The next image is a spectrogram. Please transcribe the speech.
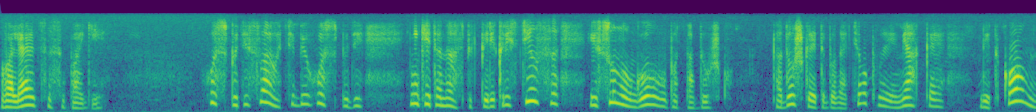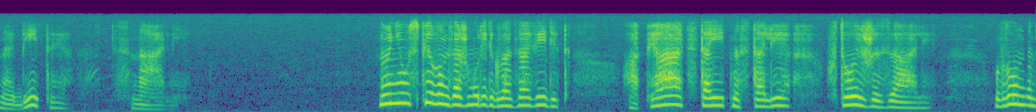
валяются сапоги. Господи, слава тебе, Господи! Никита наспех перекрестился и сунул голову под подушку. Подушка эта была теплая мягкая, битком набитая снами. Но не успел он зажмурить глаза, видит, опять стоит на столе в той же зале. В лунном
